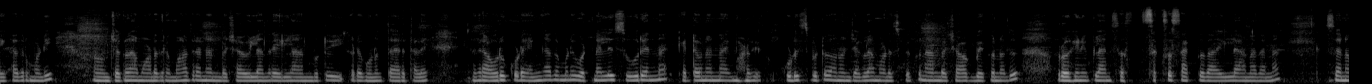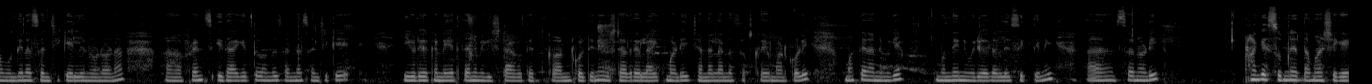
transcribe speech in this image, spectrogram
ಹೇಗಾದರೂ ಮಾಡಿ ಅವ್ನು ಜಗಳ ಮಾಡಿದ್ರೆ ಮಾತ್ರ ನಾನು ಬಚಾವ್ ಇಲ್ಲಾಂದರೆ ಇಲ್ಲ ಅಂದ್ಬಿಟ್ಟು ಈ ಕಡೆ ಗುಣಗ್ತಾ ಇರ್ತಾಳೆ. ಯಾಕಂದರೆ ಅವರು ಕೂಡ ಹೆಂಗಾದರೂ ಮಾಡಿ ಒಟ್ಟಿನಲ್ಲಿ ಸೂರ್ಯನ ಕೆಟ್ಟವನನ್ನಾಗಿ ಮಾಡಬೇಕು. ಕುಡಿಸ್ಬಿಟ್ಟು ಅವನನ್ನು ಜಗಳ ಮಾಡಿಸ್ಬೇಕು, ನಾನು ಬಚಾವ್ ಆಗಬೇಕು ಅನ್ನೋದು ರೋಹಿಣಿ ಪ್ಲ್ಯಾನ್ ಸಕ್ಸಸ್ ಆಗ್ತದಾ ಇಲ್ಲ ಅನ್ನೋದನ್ನು. ಸೊ ನಾವು ಮುಂದಿನ ಸಂಚಿಕೆಯಲ್ಲಿ ನೋಡೋಣ. ಫ್ರೆಂಡ್ಸ್ ಇದಾಗಿತ್ತು ಒಂದು ಸಣ್ಣ ಸಂಚಿಕೆ. ಈ ವಿಡಿಯೋ ಖಂಡಿತ ನಿಮಗೆ ಇಷ್ಟ ಆಗುತ್ತೆ ಅಂತ ಅಂದ್ಕೊಳ್ತೀನಿ ಇಷ್ಟ ಆದರೆ ಲೈಕ್ ಮಾಡಿ ಚಾನಲನ್ನು ಸಬ್ಸ್ಕ್ರೈಬ್ ಮಾಡ್ಕೊಳ್ಳಿ. ಮತ್ತು ನಾನು ನಿಮಗೆ ಮುಂದಿನ ವಿಡಿಯೋದಲ್ಲಿ ಸಿಗ್ತೀನಿ. ಸೊ ನೋಡಿ. ಹಾಗೆ ಸುಮ್ಮನೆ ತಮಾಷೆಗೆ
